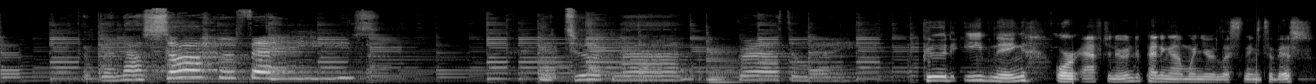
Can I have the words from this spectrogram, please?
And when I saw her face, it took my breath away. Good evening or afternoon, depending on when you're listening to this,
